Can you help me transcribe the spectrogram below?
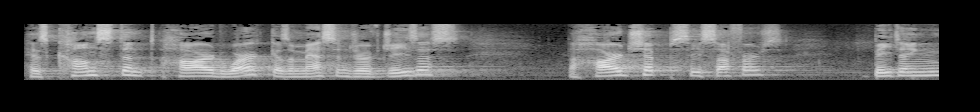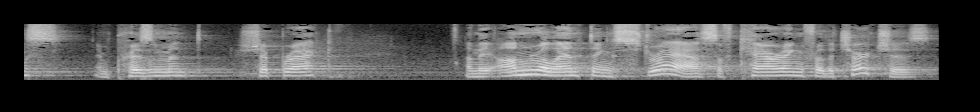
His constant hard work as a messenger of Jesus, the hardships he suffers, beatings, imprisonment, shipwreck, and the unrelenting stress of caring for the churches,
